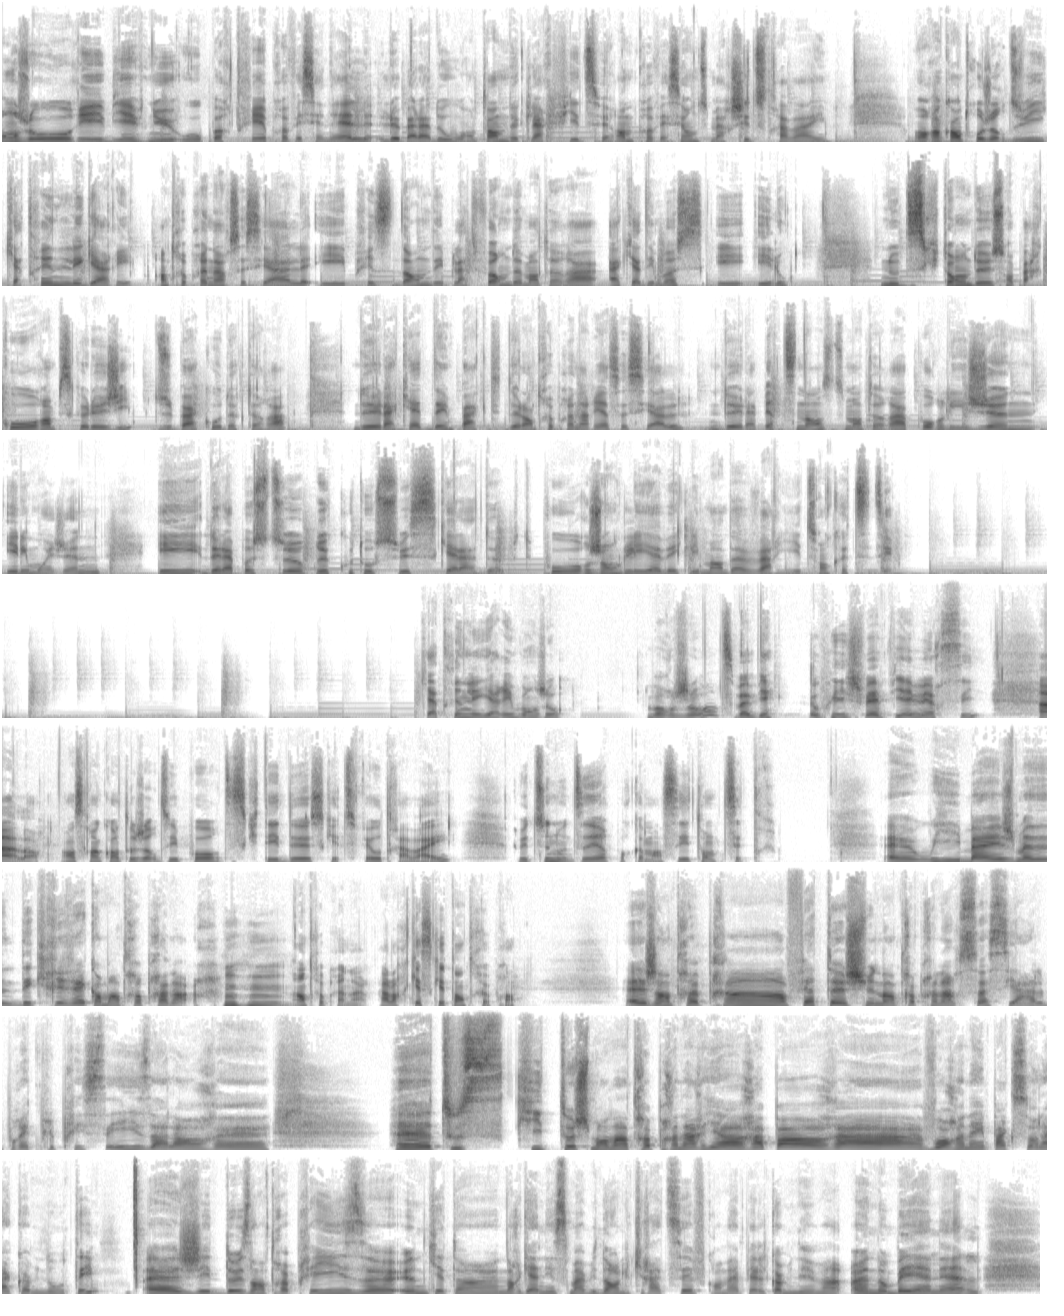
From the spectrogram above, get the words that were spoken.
Bonjour et bienvenue au Portrait professionnel, le balado où on tente de clarifier différentes professions du marché du travail. On rencontre aujourd'hui Catherine Légaré, entrepreneur sociale et présidente des plateformes de mentorat Academos et Hello. Nous discutons de son parcours en psychologie, du bac au doctorat, de la quête d'impact de l'entrepreneuriat social, de la pertinence du mentorat pour les jeunes et les moins jeunes, et de la posture de couteau suisse qu'elle adopte pour jongler avec les mandats variés de son quotidien. Catherine Légaré, bonjour. Bonjour. Tu vas bien? Oui, je vais bien, merci. Alors, on se rencontre aujourd'hui pour discuter de ce que tu fais au travail. Veux-tu nous dire, pour commencer, ton titre? Euh, oui, ben, je me décrirais comme entrepreneur. Mhm, entrepreneur. Alors, qu'est-ce que tu entreprends? Euh, j'entreprends, en fait, je suis une entrepreneur sociale, pour être plus précise. Alors, euh, euh, tout ce qui touche mon entrepreneuriat rapport à avoir un impact sur la communauté. Euh, j'ai deux entreprises, euh, une qui est un organisme à but non lucratif qu'on appelle communément un OBNL.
